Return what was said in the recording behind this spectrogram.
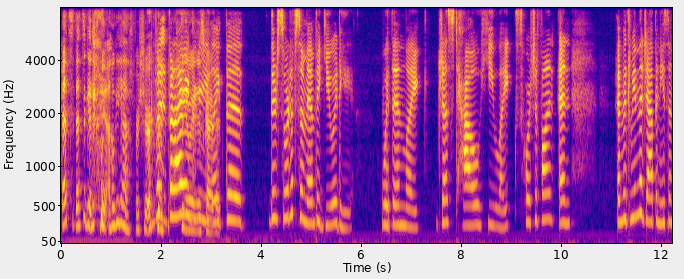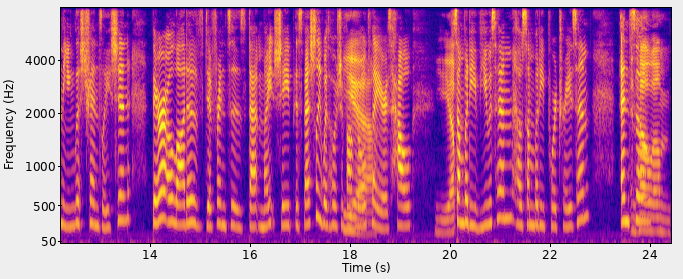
That's that's a good. oh yeah, for sure. but but I a good way to agree. Like it. the there's sort of some ambiguity within like just how he likes Haurchefant and and between the Japanese and the English translation, there are a lot of differences that might shape, especially with Haurchefant Yeah. role players, how Yep. somebody views him, how somebody portrays him. And, and so how um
